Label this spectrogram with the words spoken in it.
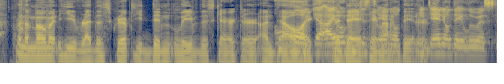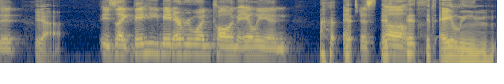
from the moment he read the script, he didn't leave this character until oh like yeah, the day it came Daniel, out in he theaters. Daniel Day Lewis it. Yeah, He's like they he made everyone call him Alien. And just it's uh, it's, it's Aileen.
